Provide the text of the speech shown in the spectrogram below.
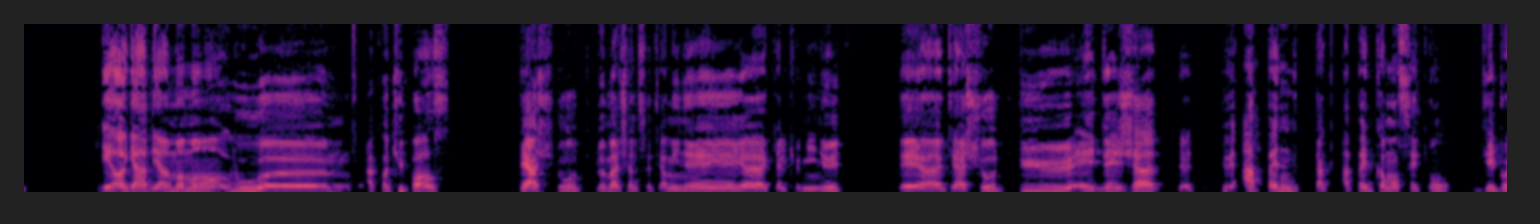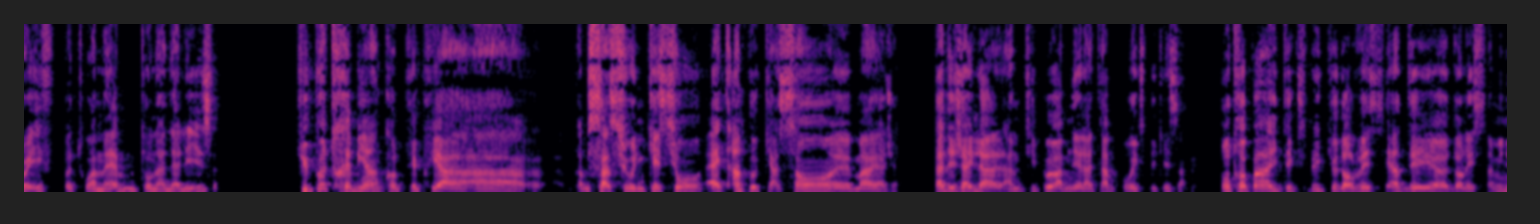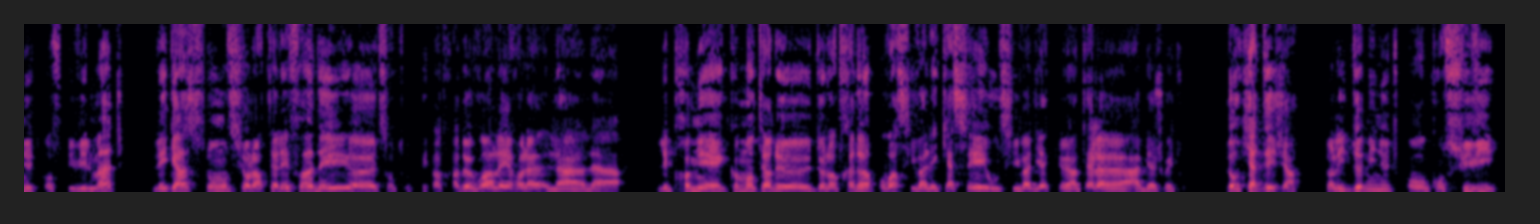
Et regarde, il y a un moment où, euh, à quoi tu penses? Tu es à shoot, le match vient de se terminer il y a quelques minutes, tu es, à shoot, tu es déjà, tu à peine, as à peine commencé ton débrief toi-même, ton analyse. Tu peux très bien, quand tu es pris à, comme ça sur une question, être un peu cassant, et Ça, déjà, il a un petit peu amené la table pour expliquer ça. D'autre part, il t'explique que dans le vestiaire, dès euh, dans les cinq minutes qu'on suivi le match, les gars sont sur leur téléphone et euh, sont tout de suite en train de voir les, les premiers commentaires de, l'entraîneur pour voir s'il va les casser ou s'il va dire qu'un tel a, bien joué. Tout. Donc, il y a déjà, dans les deux minutes qu'on qu suivi,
